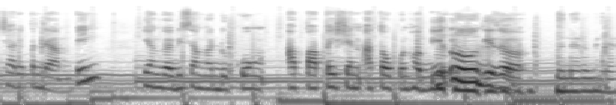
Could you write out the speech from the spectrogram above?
cari pendamping yang nggak bisa ngedukung apa passion ataupun hobi lo gitu? bener-bener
